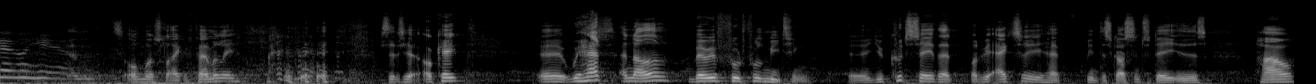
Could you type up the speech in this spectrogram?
still here. It's almost like a family. Sit here. Okay. Uh, we had another very fruitful meeting. Uh, you could say that what we actually have been discussing today is how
